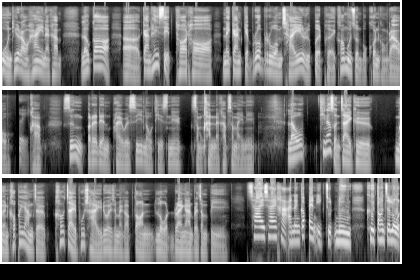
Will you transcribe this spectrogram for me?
มูลที่เราให้นะครับ แล้วก็เอ่อการให้สิทธิ์ทอทอในการเก็บรวบรวมใช้หรือเปิดเผยข้อมูลส่วนบุคคลของเราเอ่ยครับ ซึ่งประเด็น privacy notice เนี่ยสำคัญนะครับสมัยนี้ แล้วที่น่าสนใจคือ เหมือนเขาพยายามจะเข้าใจผู้ใช้ด้วยใช่ไหมครับ ตอนโหลดรายงานประจำปี ใช่ใช่ค่ะ อันนั้นก็เป็นอีกจุดหนึ่ง คือตอนจะโหลด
